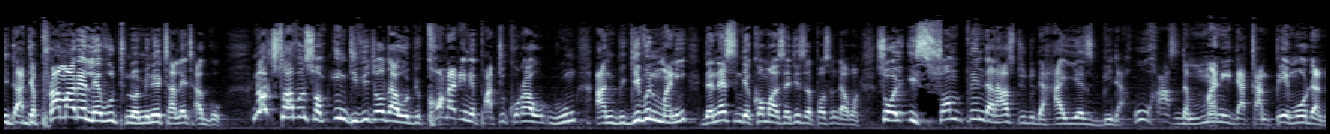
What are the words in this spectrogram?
It, at the primary level to nominate her, let her go. Not to having some individual that will be cornered in a particular room and be given money. The next thing they come out and say, "This is the person that won." So it's something that has to do the highest bidder, who has the money that can can pay more than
